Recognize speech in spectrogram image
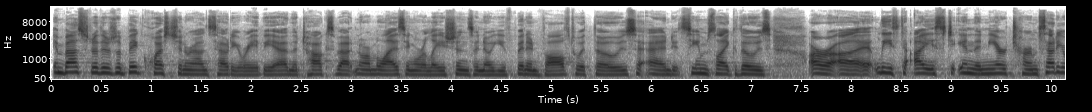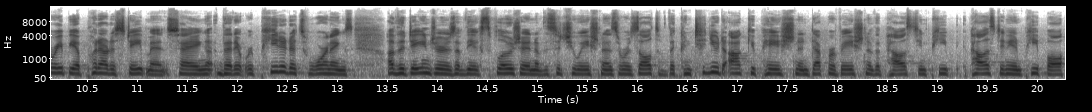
Ambassador, there's a big question around Saudi Arabia and the talks about normalizing relations. I know you've been involved with those, and it seems like those are uh, at least iced in the near term. Saudi Arabia put out a statement saying that it repeated its warnings of the dangers of the explosion of the situation as a result of the continued occupation and deprivation of the Palestinian, pe- Palestinian people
